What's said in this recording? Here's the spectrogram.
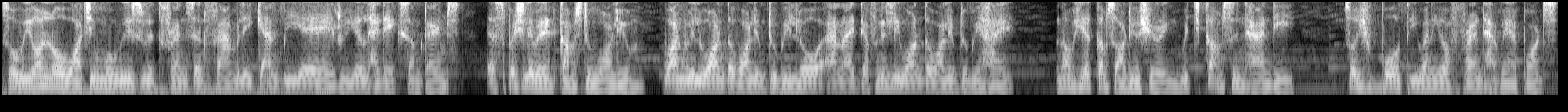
So we all know watching movies with friends and family can be a real headache sometimes, especially when it comes to volume. One will want the volume to be low and I definitely want the volume to be high. Now here comes audio sharing which comes in handy. So if both you and your friend have AirPods,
